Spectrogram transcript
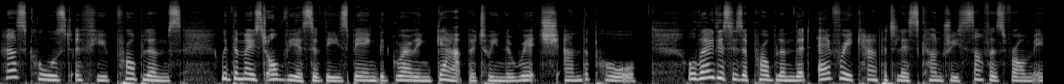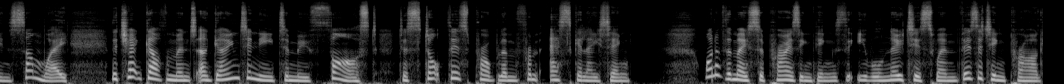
has caused a few problems, with the most obvious of these being the growing gap between the rich and the poor. Although this is a problem that every capitalist country suffers from in some way, the Czech government are going to need to move fast to stop this problem from escalating. One of the most surprising things that you will notice when visiting Prague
